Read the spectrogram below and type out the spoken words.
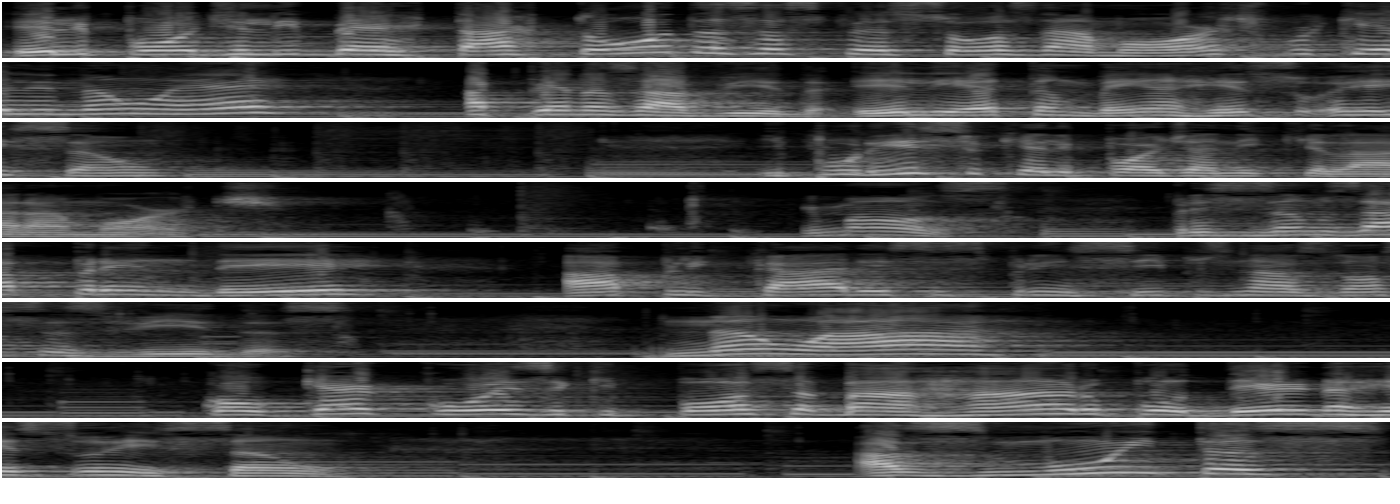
Ele pode libertar todas as pessoas da morte, porque ele não é apenas a vida, ele é também a ressurreição. E por isso que ele pode aniquilar a morte. Irmãos, precisamos aprender aplicar esses princípios nas nossas vidas. Não há qualquer coisa que possa barrar o poder da ressurreição. As muitas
